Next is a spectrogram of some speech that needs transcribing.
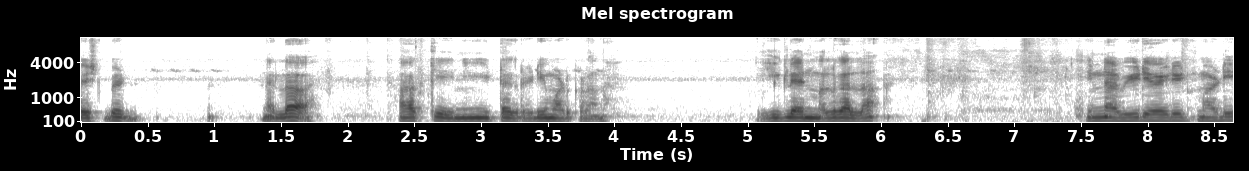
ಬೆಸ್ಟ್ ಬೆಡ್ನೆಲ್ಲ ಹಾಕಿ ನೀಟಾಗಿ ರೆಡಿ ಮಾಡ್ಕೊಳ್ಳೋಣ. ಈಗಲೇ ಏನು ಮಲಗಲ್ಲ. ಇನ್ನು ವೀಡಿಯೋ ಎಡಿಟ್ ಮಾಡಿ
